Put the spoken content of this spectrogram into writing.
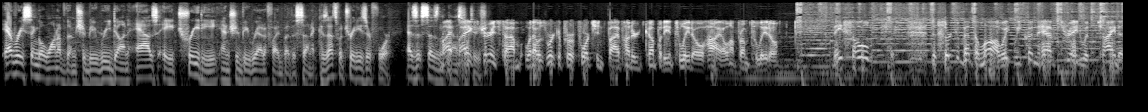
every single one of them should be redone as a treaty and should be ratified by the Senate because that's what treaties are for, as it says in the my, Constitution. My experience, Tom, when I was working for a Fortune 500 company in Toledo, Ohio, I'm from Toledo. They sold to circumvent the law. We, we couldn't have trade with China,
